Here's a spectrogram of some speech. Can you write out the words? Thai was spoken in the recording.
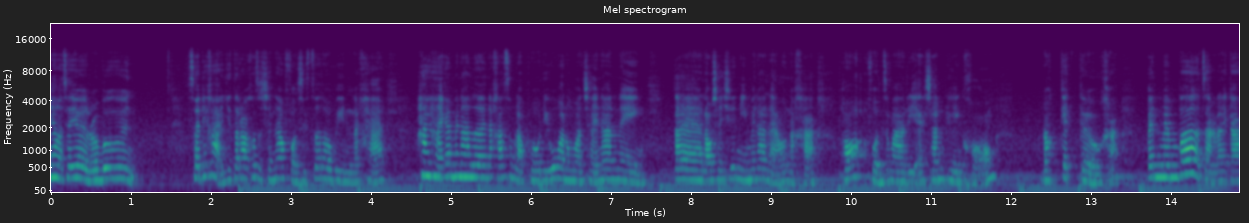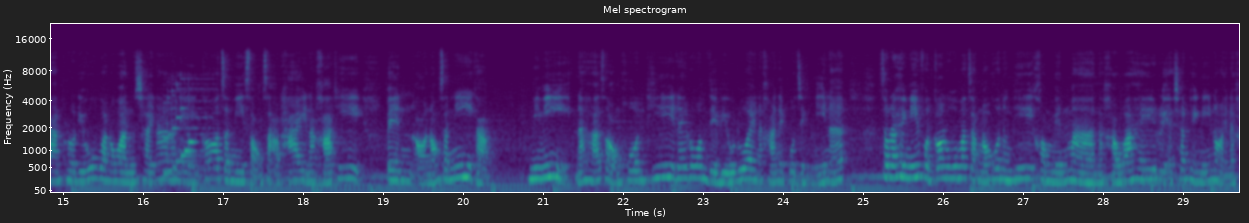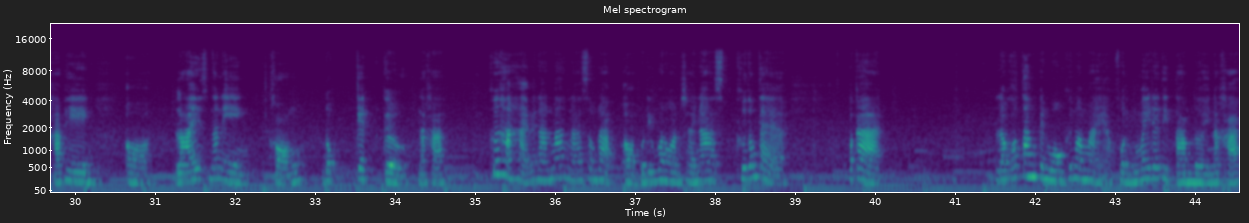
안녕하세요 여러분สวัสดีค่ะ ยินดีต้อนรับเข้าสู่ช anel ฝนซิสเตอร์ทวินนะคะห่างหายกันไปนานเลยนะคะสำหรับ Produce วันวันใช้นั่นเอง แต่เราใช้ชื่อนี้ไม่ได้แล้วนะคะ เพราะฝนจะมา reaction เพลงของ Rocket Girl ค่ะ เป็น member จากรายการ Produce วันวันใช้นั่นเอง ก็จะมี 2 สาวไทยนะคะ ที่เป็นออน้องซันนี่กับมิมี่นะคะสองคนที่ได้ร่วมเดบิวต์ด้วยนะคะ ในโปรเจกต์นี้นะ สำหรับเพลงนี้ฝนก็รู้มาจากน้องคนหนึ่งที่คอมเมนต์มานะคะ ว่าให้ reaction เพลงนี้หน่อยนะคะ เพลงอ่อ Lies นั่นเองของ Rocket Girl นะคะ คือหาหายไปนานมากนะสำหรับออ Produce วันวัน China คือตั้งแต่ประกาศ แล้วก็ตั้งเป็นวงขึ้นมาใหม่อะฝนไม่ได้ติดตามเลยนะคะ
